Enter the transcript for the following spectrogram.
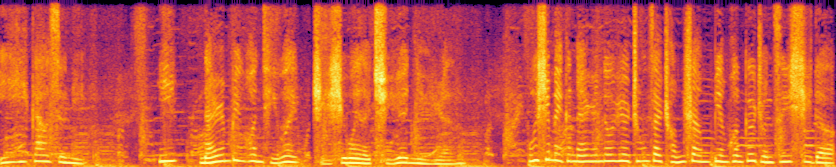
一一告诉你：一、男人变换体位只是为了取悦女人，不是每个男人都热衷在床上变换各种姿势的。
